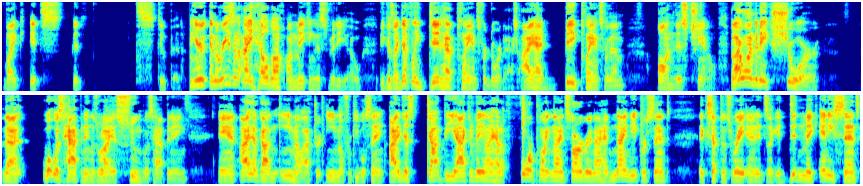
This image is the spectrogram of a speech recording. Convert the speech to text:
Like it's it's stupid. And here and the reason I held off on making this video because I definitely did have plans for DoorDash. I had big plans for them on this channel. But I wanted to make sure that what was happening is what I assumed was happening. And I have gotten email after email from people saying, I just got deactivated. I had a 4.9 star grade and I had 98% acceptance rate. And it's like, it didn't make any sense.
